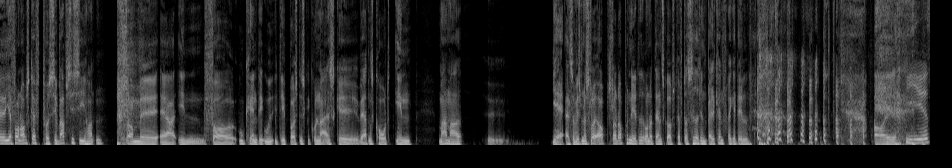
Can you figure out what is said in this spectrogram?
Øh, jeg får en opskrift på Sevapsisi i hånden, som øh, er en for ukendte ud i det bosniske kulinariske øh, verdenskort, en meget, meget Øh, ja, altså hvis man slår op, slår det op på nettet under danske opskrifter, så hedder det en balkanfrikadelle. og, øh, Yes.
